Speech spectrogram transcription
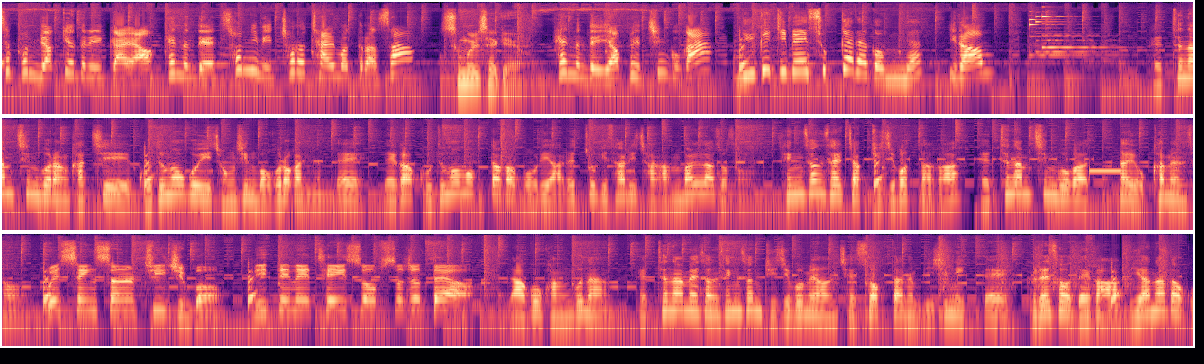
스푼 몇 개 드릴까요? 했는데 손님이 초로 잘못 들어서 23개요 했는데 옆에 친구가 너희 집에 숟가락 없나? 이럼 베트남 친구랑 같이 고등어구이 정식 먹으러 갔는데 내가 고등어 먹다가 머리 아래쪽이 살이 잘 안 발라져서 생선 살짝 뒤집었다가 베트남 친구가 나 욕하면서 왜 생선을 뒤집어? 니 때문에 테이스 없어졌다. 라고 광분함 베트남에선 생선 뒤집으면 재수 없다는 미신이 있대 그래서 내가 아, 미안하다고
